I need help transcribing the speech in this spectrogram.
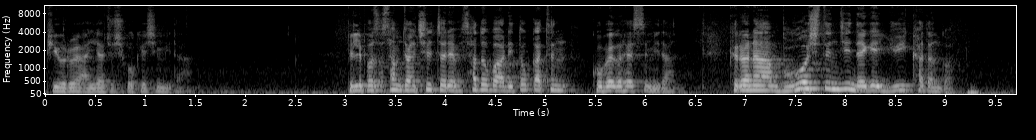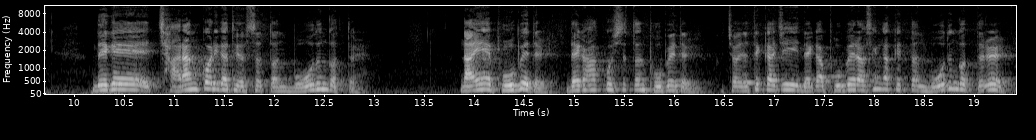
비유를 알려주시고 계십니다. 빌리포스 3장 7절에 사도 바울이 똑같은 고백을 했습니다. 그러나 무엇이든지 내게 유익하던 것, 내게 자랑거리가 되었었던 모든 것들, 나의 보배들, 내가 갖고 있었던 보배들, 저 여태까지 내가 보배라 생각했던 모든 것들을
